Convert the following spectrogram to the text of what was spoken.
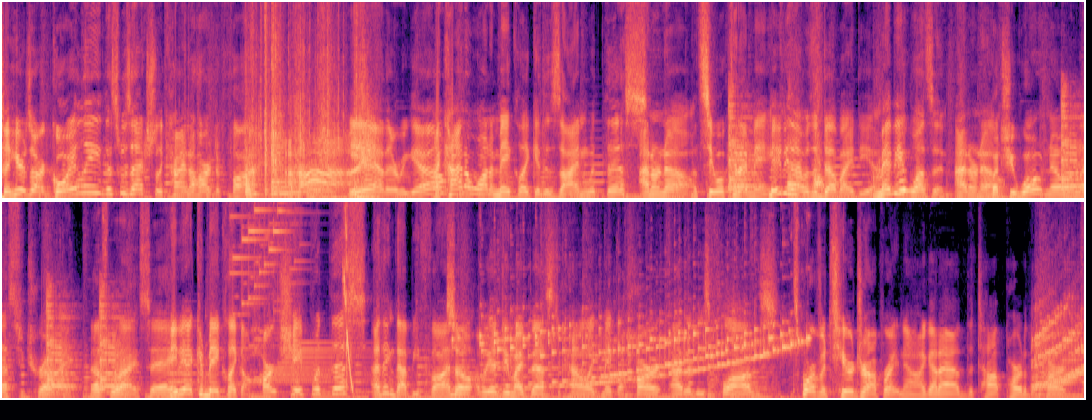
So here's our goalie. This was actually kind of hard to find. Aha! Yeah, there we go. I kind of want to make like a design with this. I don't know. Let's see, what can I make? Maybe that was a dumb idea. Maybe it wasn't. I don't know. But you won't know unless you try. That's what I say. Maybe I could make like a heart shape with this. I think that'd be fun. So I'm gonna do my best to kind of like make a heart out of these cloths. It's more of a teardrop right now. I gotta add the top part of the heart.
